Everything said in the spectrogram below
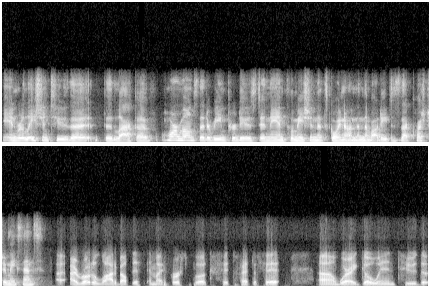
in relation to the the lack of hormones that are being produced and the inflammation that's going on in the body. Does that question make sense? I, wrote a lot about this in my first book, Fit to Fat to Fit, uh, where I go into the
